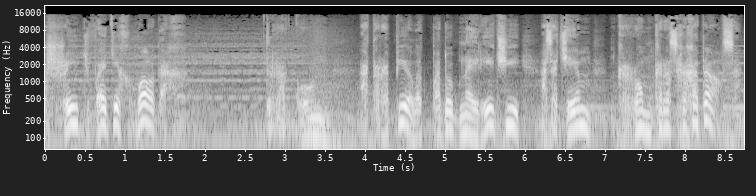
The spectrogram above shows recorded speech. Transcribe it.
жить в этих водах». Дракон оторопел от подобной речи, а затем громко расхохотался —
